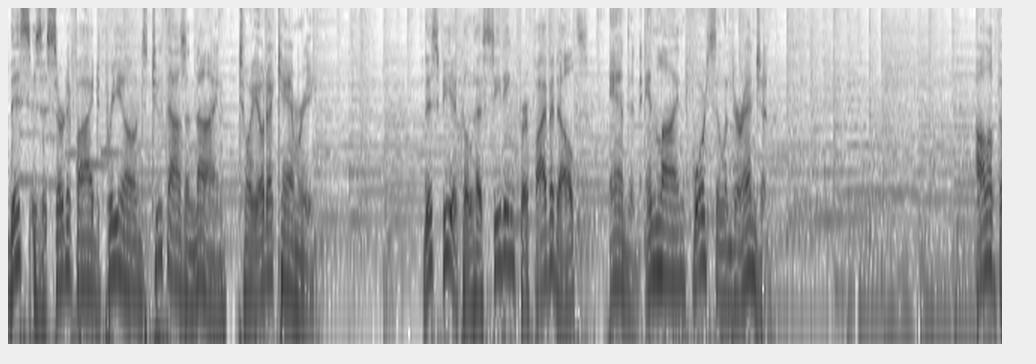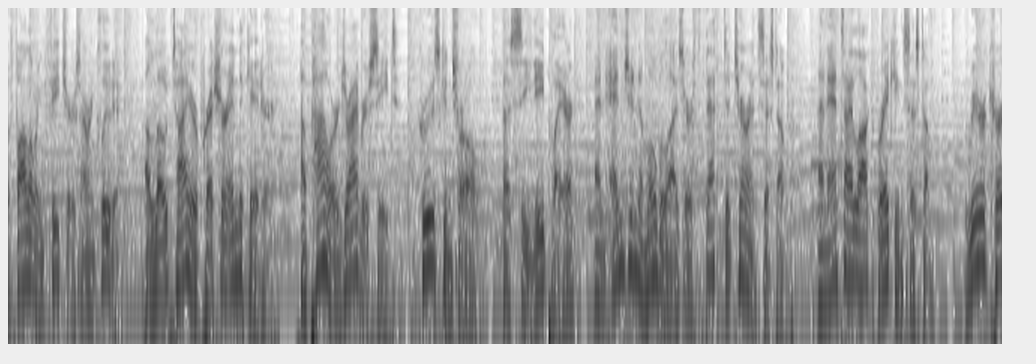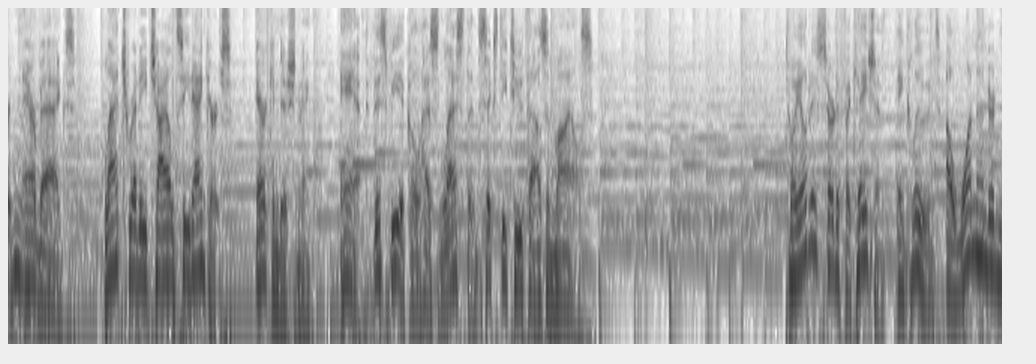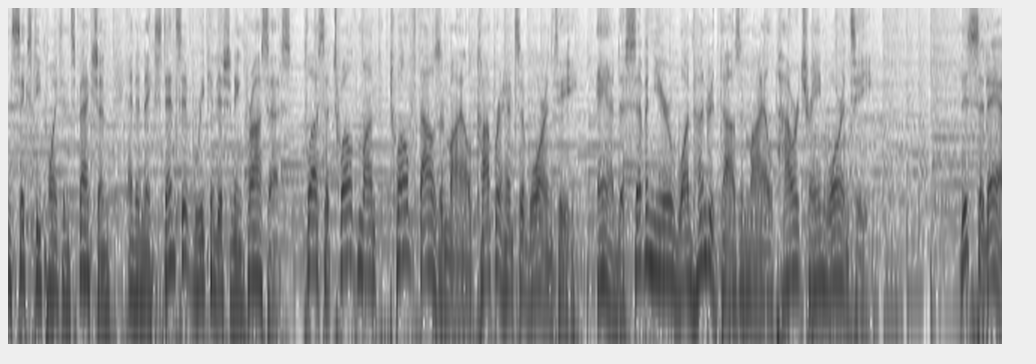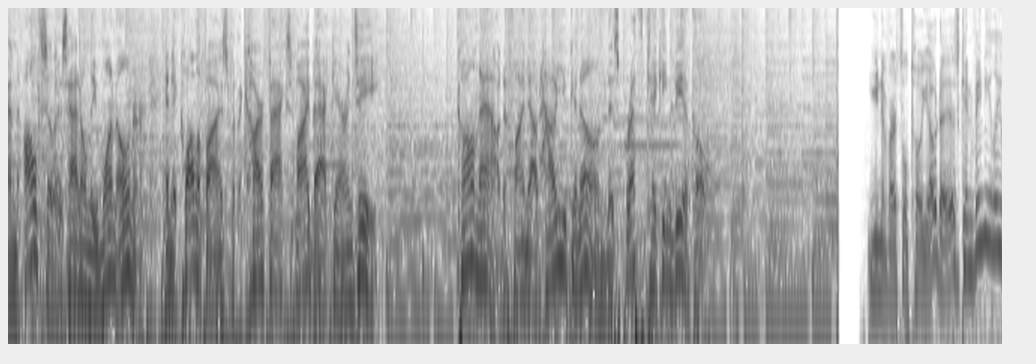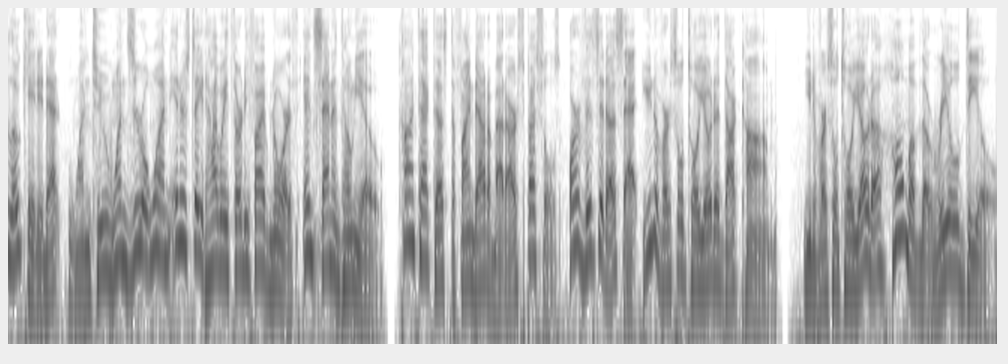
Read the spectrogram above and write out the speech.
This is a certified pre-owned 2009 Toyota Camry. This vehicle has seating for five adults and an inline four-cylinder engine. All of the following features are included. A low tire pressure indicator, a power driver seat, cruise control, a CD player, an engine immobilizer theft deterrent system, an anti-lock braking system, rear curtain airbags, latch-ready child seat anchors, air conditioning, and this vehicle has less than 62,000 miles. Toyota's certification includes a 160-point inspection and an extensive reconditioning process, plus a 12-month, 12,000-mile comprehensive warranty and a 7-year, 100,000-mile powertrain warranty. This sedan also has had only one owner and it qualifies for the Carfax buyback guarantee. Call now to find out how you can own this breathtaking vehicle. Universal Toyota is conveniently located at 12101 Interstate Highway 35 North in San Antonio. Contact us to find out about our specials or visit us at universaltoyota.com. Universal Toyota, home of the real deal.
